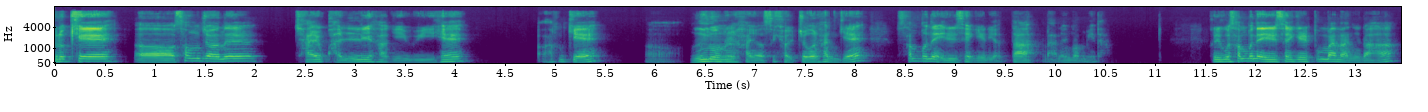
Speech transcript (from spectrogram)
그렇게 어, 성전을 잘 관리하기 위해 함께 어, 의논을 하여서 결정을 한 게 3분의 1 세겔이었다라는 겁니다. 그리고 3분의 1 세겔뿐만 아니라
